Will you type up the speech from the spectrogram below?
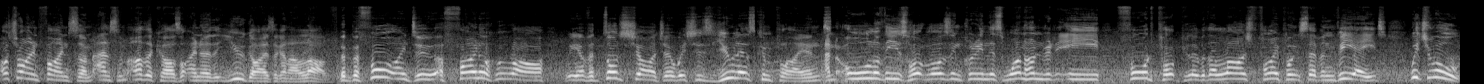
I'll try and find some and some other cars that I know that you guys are going to love. But before I do, a final hurrah, we have a Dodge Charger which is ULEZ compliant. And all of these hot rods including this 100E Ford Popular with a large 5.7 V8 which are all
